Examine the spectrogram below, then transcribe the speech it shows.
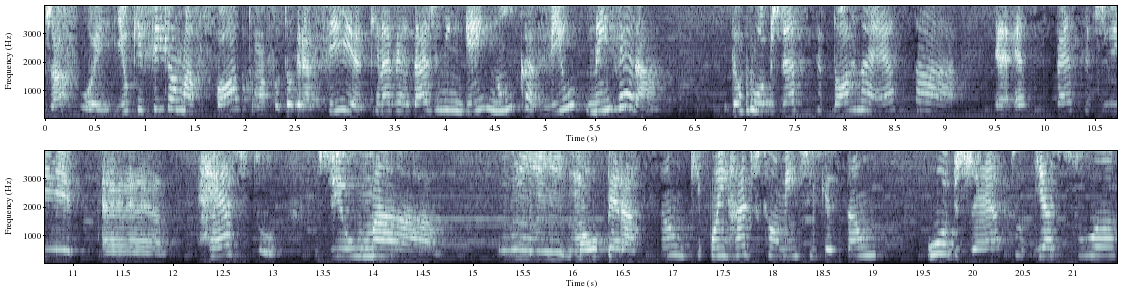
já foi. E o que fica é uma foto, uma fotografia que na verdade ninguém nunca viu nem verá. Então o objeto se torna essa, é, essa espécie de é, resto de uma, um, uma operação que põe radicalmente em questão o objeto e a sua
